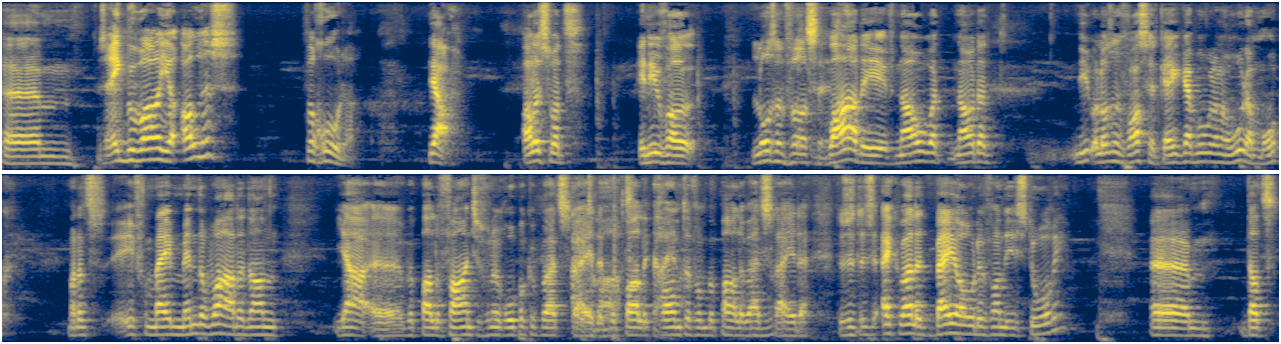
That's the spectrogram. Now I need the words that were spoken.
Ehm, Dus eigenlijk bewaar je alles van Roda. ja, alles wat in ieder geval Los en vast. waarde heeft. Nou, wat, nou dat niet los en vast zit. Kijk, ik heb ook wel een Roda mok. Maar dat is- heeft voor mij minder waarde dan ja, eh, bepaalde vaantjes van Europa Cup wedstrijden. Uiteraard. Bepaalde Ja, kranten van bepaalde wedstrijden. Dus het is echt wel het bijhouden van die historie. Ehm, dat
